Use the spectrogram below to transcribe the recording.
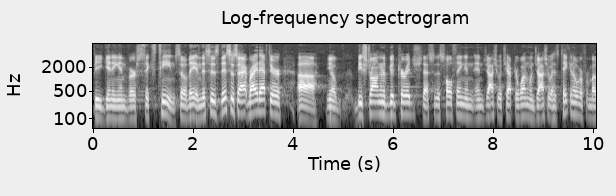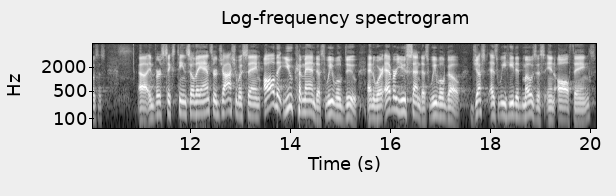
beginning in verse 16. So they, and this is, this is right after, uh, you know, be strong and of good courage. That's this whole thing in, in Joshua chapter 1 when Joshua has taken over from Moses. Uh, in verse 16, so they answered Joshua, saying, All that you command us, we will do, and wherever you send us, we will go, just as we heeded Moses in all things.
